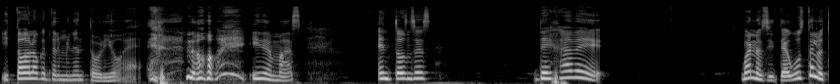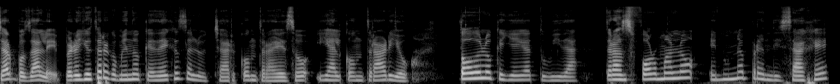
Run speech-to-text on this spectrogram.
y todo lo que termina en torio, ¿no? Y demás. Entonces, deja de bueno, si te gusta luchar, pues dale, pero yo te recomiendo que dejes de luchar contra eso y al contrario, todo lo que llegue a tu vida, transfórmalo en un aprendizaje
